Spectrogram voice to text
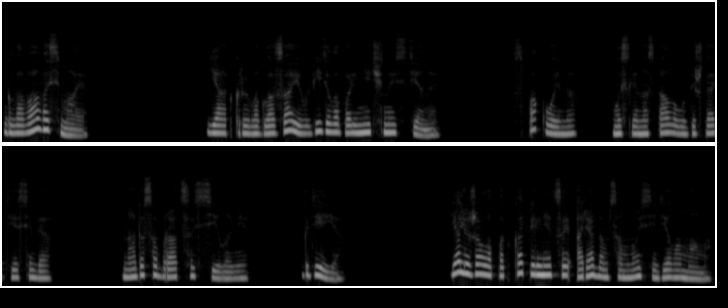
Глава восьмая Я открыла глаза и увидела больничные стены. Спокойно, мысленно стала убеждать я себя. Надо собраться с силами. Где я? Я лежала под капельницей, а рядом со мной сидела мама.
